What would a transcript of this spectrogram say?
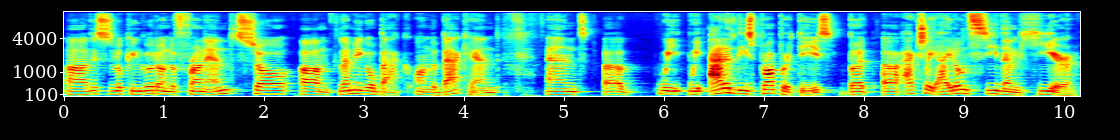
Uh, this is looking good on the front end. So um, let me go back on the back end and uh, we, we added these properties, but uh, actually I don't see them here.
